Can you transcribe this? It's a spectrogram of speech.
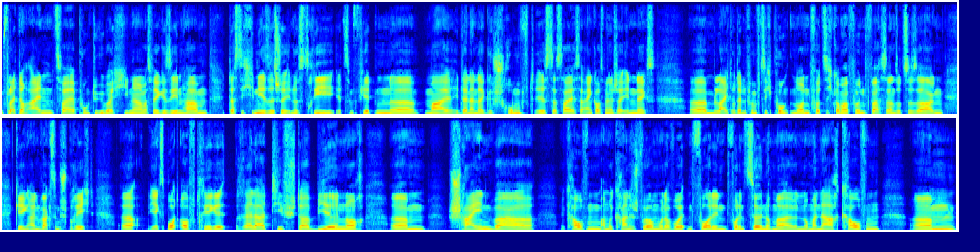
Vielleicht noch ein, zwei Punkte über China, was wir gesehen haben, dass die chinesische Industrie jetzt zum vierten äh, Mal hintereinander geschrumpft ist. Das heißt, der Einkaufsmanager-Index äh, leicht unter den 50 Punkten, 49,5, was dann sozusagen gegen ein Wachstum spricht. Äh, die Exportaufträge relativ stabil noch. Ähm, scheinbar kaufen amerikanische Firmen oder wollten vor den, vor den Zöllen nochmal noch mal nachkaufen. Ähm,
